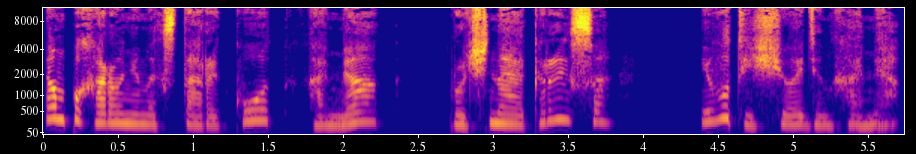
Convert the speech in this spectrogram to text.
Там похоронен их старый кот, хомяк, ручная крыса и вот еще один хомяк.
